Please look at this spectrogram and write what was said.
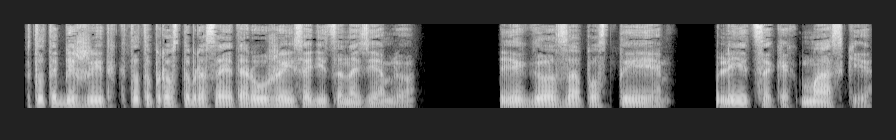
Кто-то бежит, кто-то просто бросает оружие и садится на землю. Их глаза пустые, лица как маски.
